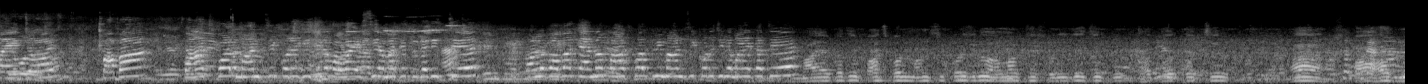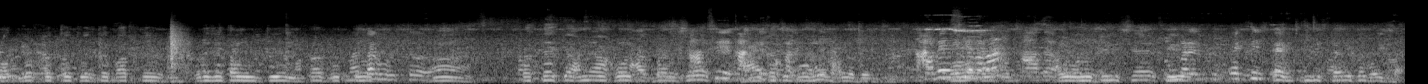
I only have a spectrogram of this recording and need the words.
মায়ের জয়। বাবা পাঁচ ফল মানসিক করে গিয়েছিল বাবা এসে আমাকে তুলে দিচ্ছে। বলো বাবা কেন পাঁচ ফল তুমি মানসিক করেছিলে মায়ের কাছে? মায়ের কাছে পাঁচ ফল মানসিক করেছিল আমার যে শরীরে যে বুক করছে হ্যাঁ পা হাত মতলব করছে চলতে পারতে উঠে যেতাম উল্টিয়ে মাথা ঘুরতো হ্যাঁ তার থেকে আমি এখন একবার এসে মায়ের কাছে। বহু ভালো পেয়েছি। বাবা? আমি উনত্রিশে একত্রিশ তারিখে বৈশাখ।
